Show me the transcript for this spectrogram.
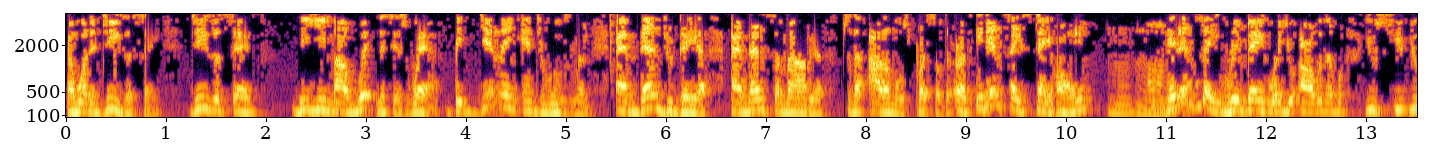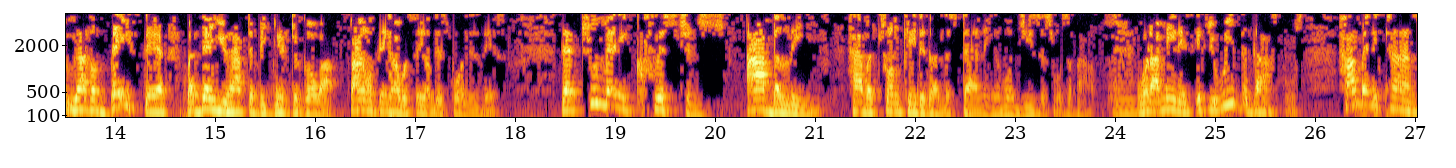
And what did Jesus say? Jesus said, be ye my witnesses where? Beginning in Jerusalem, and then Judea, and then Samaria, to the outermost parts of the earth. He didn't say stay home. Mm-hmm. He didn't say remain where you are. You, you, you have a base there, but then you have to begin to go out. Final thing I would say on this point is this that too many Christians, I believe, have a truncated understanding of what Jesus was about. Mm-hmm. What I mean is, if you read the Gospels, how many times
